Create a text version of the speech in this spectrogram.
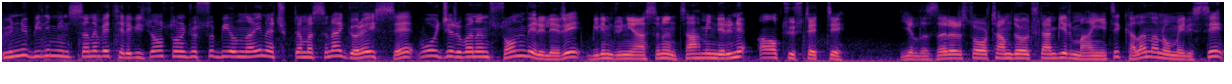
Ünlü bilim insanı ve televizyon sunucusu Bill Nye'ın açıklamasına göre ise Voyager 1'ın son verileri bilim dünyasının tahminlerini alt üst etti. Yıldızlar arası ortamda ölçülen bir manyetik alan anomalisi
